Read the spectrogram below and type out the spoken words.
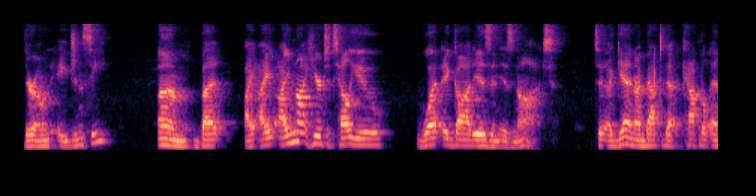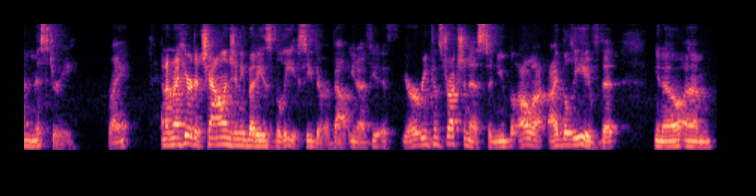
their own agency. Um, but I, I, I'm not here to tell you what a god is and is not. To again, I'm back to that capital M mystery, right? And I'm not here to challenge anybody's beliefs either about you know if you if you're a reconstructionist and you oh I believe that you know um,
